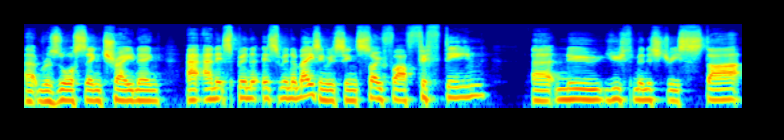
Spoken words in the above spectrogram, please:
uh, resourcing, training, and it's been it's been amazing. We've seen so far fifteen uh, new youth ministries start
